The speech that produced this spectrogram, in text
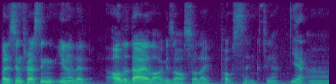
but it's interesting, you know, that all the dialogue is also like post synced, yeah. Yeah. Uh,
